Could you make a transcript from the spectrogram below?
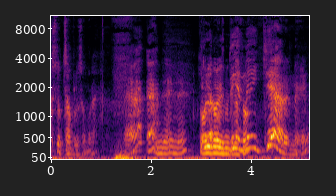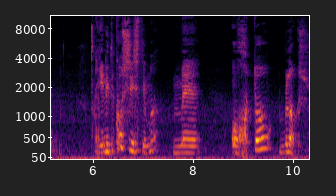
στο τσάμπλο σαμουράι. Ε, ε. ναι, ναι. Και Όλοι βλέπω γνωρίζουμε τι είναι DNA αυτό. και RNA. Γεννητικό σύστημα με 8 blocks.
